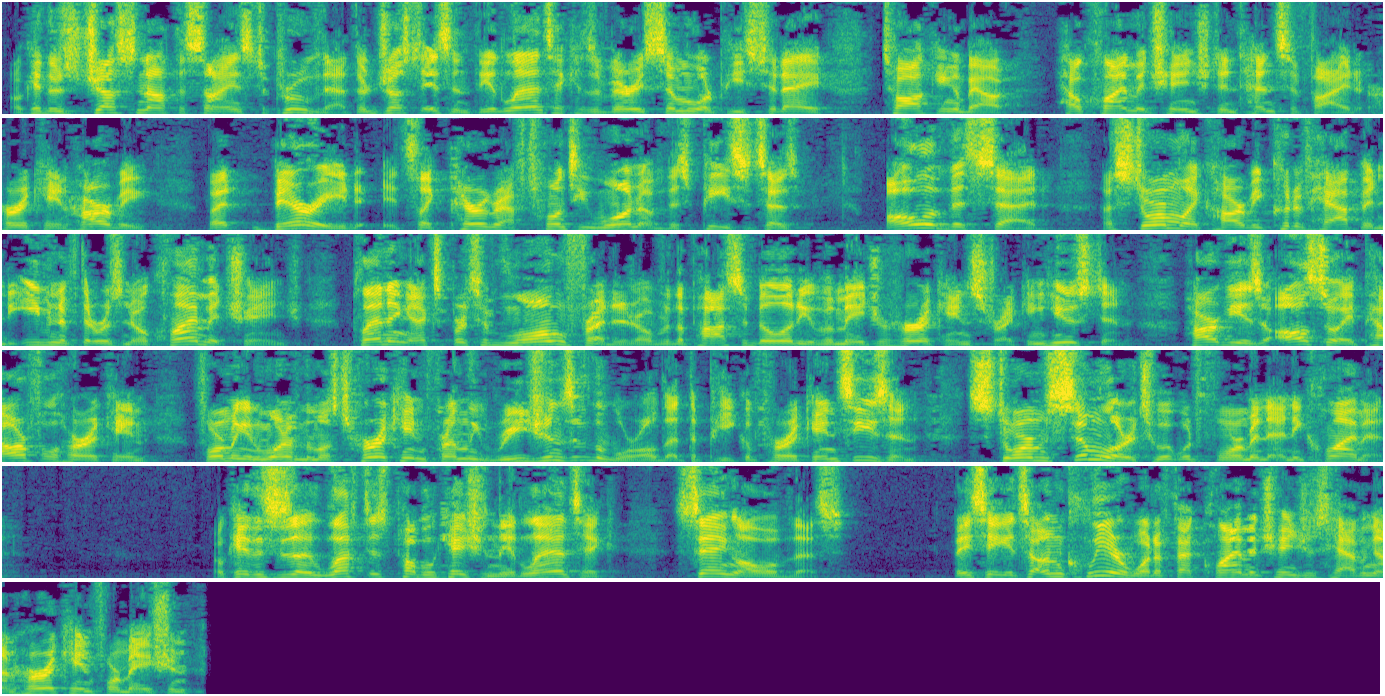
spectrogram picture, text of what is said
Okay, there's just not the science to prove that. There just isn't. The Atlantic has a very similar piece today talking about how climate change intensified Hurricane Harvey. But buried, it's like paragraph 21 of this piece. It says, all of this said, a storm like Harvey could have happened even if there was no climate change. Planning experts have long fretted over the possibility of a major hurricane striking Houston. Harvey is also a powerful hurricane forming in one of the most hurricane friendly regions of the world at the peak of hurricane season. Storms similar to it would form in any climate. Okay, this is a leftist publication, The Atlantic, saying all of this. They say it's unclear what effect climate change is having on hurricane formation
